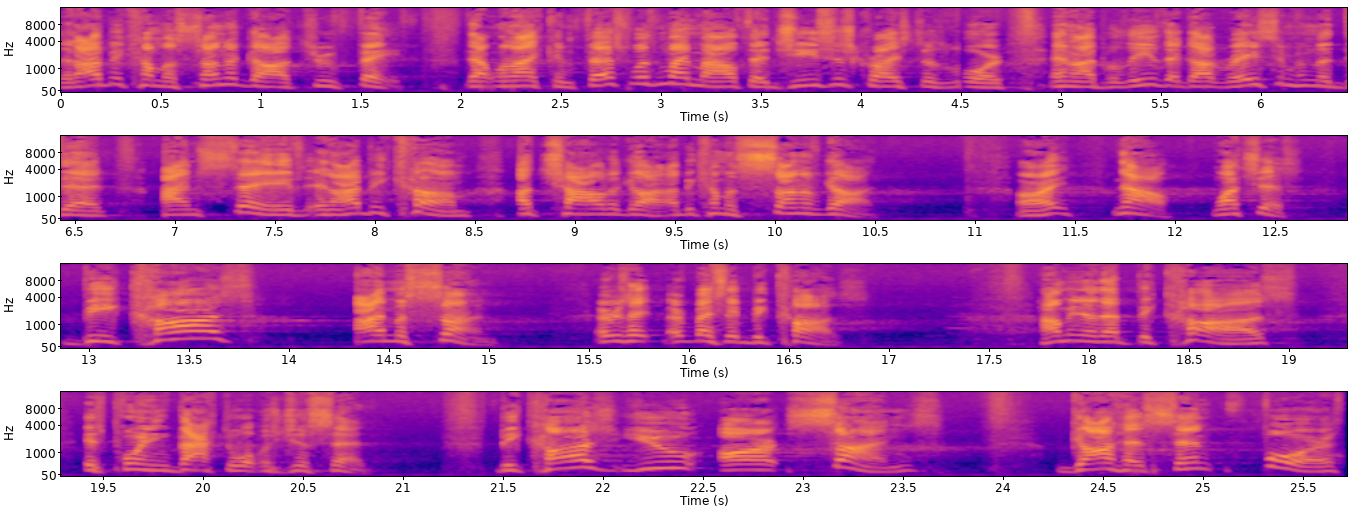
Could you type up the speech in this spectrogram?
that I become a son of God through faith. That when I confess with my mouth that Jesus Christ is Lord and I believe that God raised him from the dead, I'm saved and I become a child of God. I become a son of God. All right? Now, watch this. Because I'm a son. Everybody say, everybody say because. How many know that because is pointing back to what was just said? Because you are sons, God has sent forth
